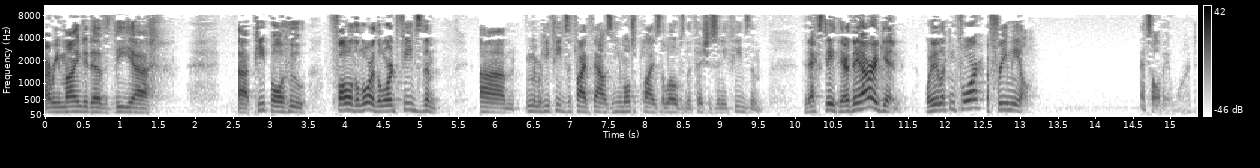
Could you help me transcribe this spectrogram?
I'm reminded of the uh, uh, people who follow the Lord. The Lord feeds them. Um, remember, He feeds the 5,000. He multiplies the loaves and the fishes and He feeds them. The next day, there they are again. What are they looking for? A free meal. That's all they want.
